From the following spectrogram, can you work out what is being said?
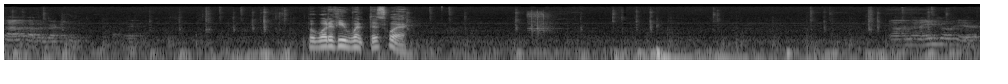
Uh, other direction. But what if you went this way? Uh, no, he's over here.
